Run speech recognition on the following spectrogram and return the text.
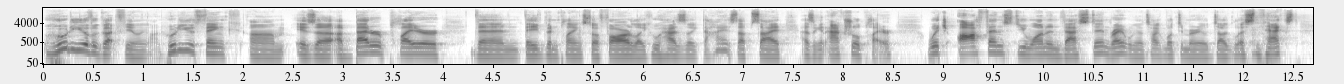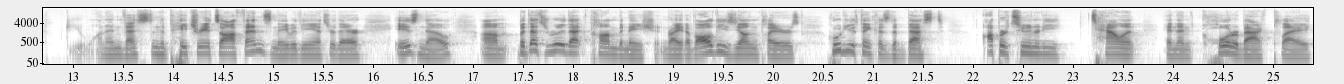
who do you have a gut feeling on? Who do you think um, is a, a, better player than they've been playing so far? Like who has like the highest upside as like an actual player? Which offense do you want to invest in? Right, we're going to talk about Demario Douglas next. Do you want to invest in the Patriots offense? Maybe the answer there is no. Um, but that's really that combination, right? Of all these young players, who do you think has the best opportunity, talent, and then quarterback play?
